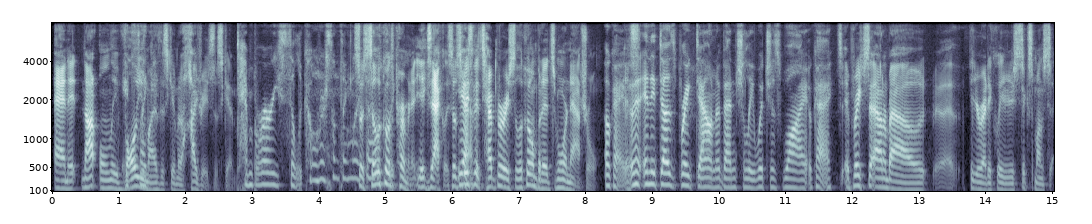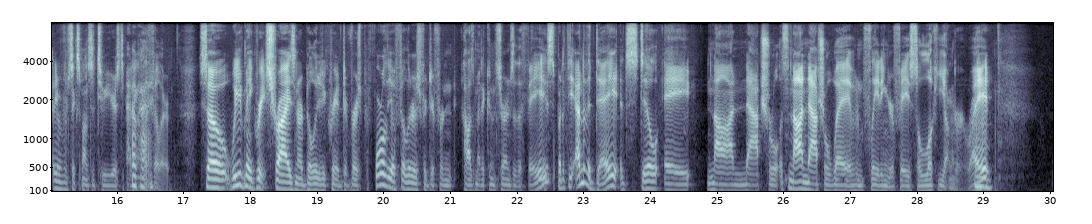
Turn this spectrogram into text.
and it not only like volumizes the skin but it hydrates the skin. Temporary silicone or something like So that? So silicone's Like- permanent. Exactly. So it's Yeah. basically temporary silicone, but it's more natural. okay, It's- and it does break down eventually, which is why. Okay, It breaks down about uh, theoretically six months, anywhere from six months to two years, depending on the filler. So we've made great strides in our ability to create a diverse portfolio of fillers for different cosmetic concerns of the face. But at the end of the day, it's still a non-natural. It's non-natural way of inflating your face to look younger, right?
